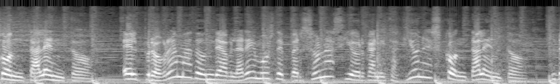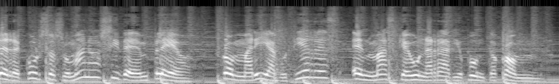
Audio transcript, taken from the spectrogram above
Con Talento, el programa donde hablaremos de personas y organizaciones con talento, de recursos humanos y de empleo, con María Gutiérrez en másqueunaradio.com.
